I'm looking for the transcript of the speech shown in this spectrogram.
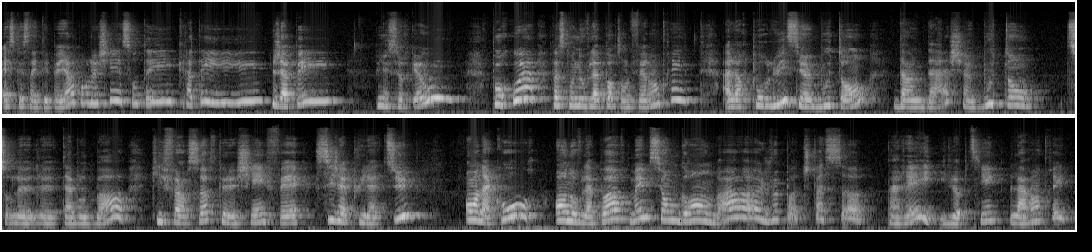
Est-ce que ça a été payant pour le chien? Sauter, gratter, japper? Bien sûr que oui. Pourquoi? Parce qu'on ouvre la porte, on le fait rentrer. Alors pour lui, c'est un bouton dans le dash, un bouton sur le, tableau de bord qui fait en sorte que le chien fait si j'appuie là-dessus, on accourt, on ouvre la porte, même si on me gronde, ah, je veux pas que tu fasses ça. Pareil, il obtient la rentrée.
